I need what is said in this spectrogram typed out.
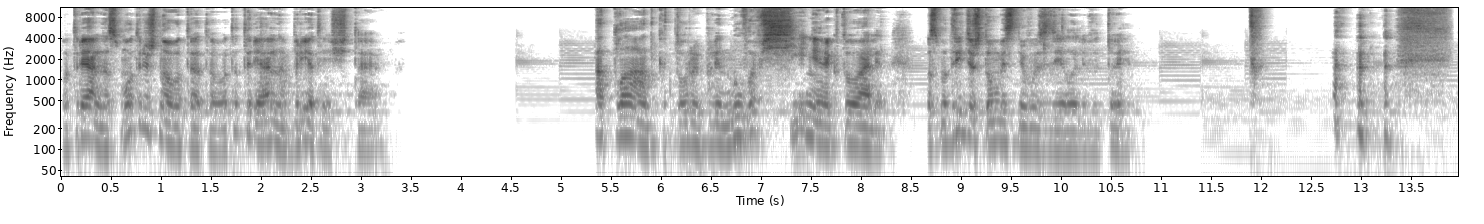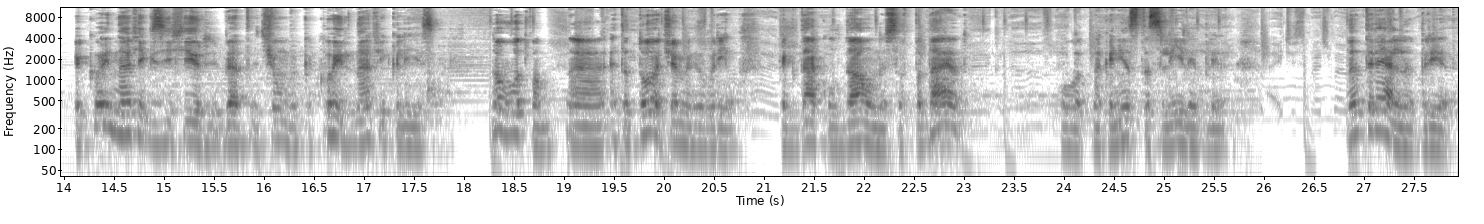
Вот реально смотришь на вот это, вот это реально бред, я считаю. Атлант, который, блин, ну вообще не актуален. Посмотрите, что мы с него сделали в итоге. Какой нафиг зефир, ребята, чем вы? Какой нафиг лис? Ну вот вам, э, это то, о чем я говорил. Когда кулдауны совпадают, вот, наконец-то слили, блин. Ну это реально бред.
